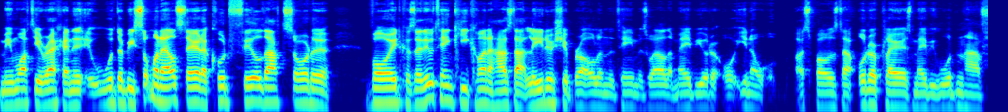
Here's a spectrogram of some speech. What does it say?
I mean, what do you reckon? Would there be someone else there that could fill that sort of void? Because I do think he kind of has that leadership role in the team as well that maybe other, you know, I suppose that other players maybe wouldn't have.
